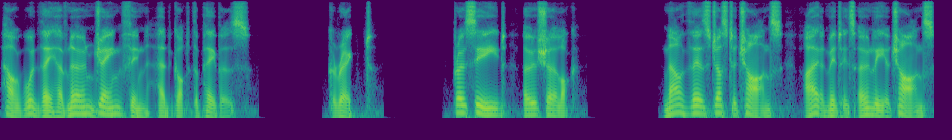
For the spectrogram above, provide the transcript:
how would they have known Jane Finn had got the papers? Correct. Proceed, oh Sherlock. Now there's just a chance, I admit it's only a chance,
